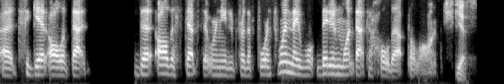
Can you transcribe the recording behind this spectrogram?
uh, to get all of that the all the steps that were needed for the fourth one they w- they didn't want that to hold up the launch Yes.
